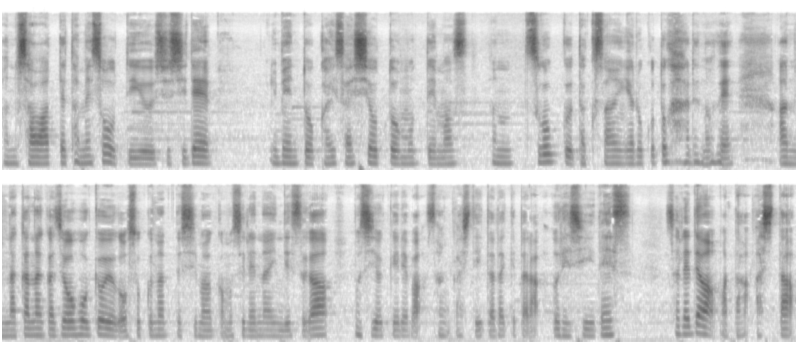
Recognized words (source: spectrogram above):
あの触って試そうっていう趣旨でイベントを開催しようと思っています。あのすごくたくさんやることがあるので あのなかなか情報共有が遅くなってしまうかもしれないんですがもしよければ参加していただけたら嬉しいです。それではまた明日。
